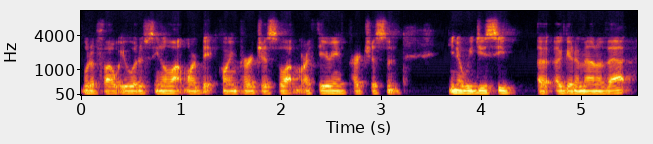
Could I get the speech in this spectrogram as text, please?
would have thought we would have seen a lot more Bitcoin purchase, a lot more Ethereum purchase, and you know we do see a, a good amount of that.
